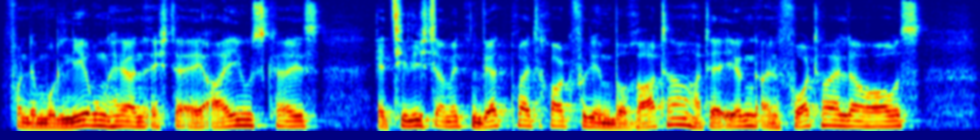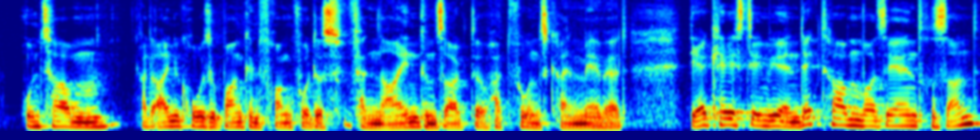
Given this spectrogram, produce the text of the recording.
von der Modellierung her ein echter AI-Use-Case. Erziele ich damit einen Wertbeitrag für den Berater? Hat er irgendeinen Vorteil daraus? Uns haben, hat eine große Bank in Frankfurt das verneint und sagte, hat für uns keinen Mehrwert. Der Case, den wir entdeckt haben, war sehr interessant.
